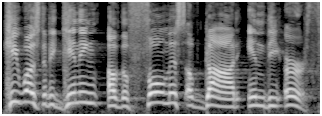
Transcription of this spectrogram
He was the beginning of the fullness of God in the earth.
